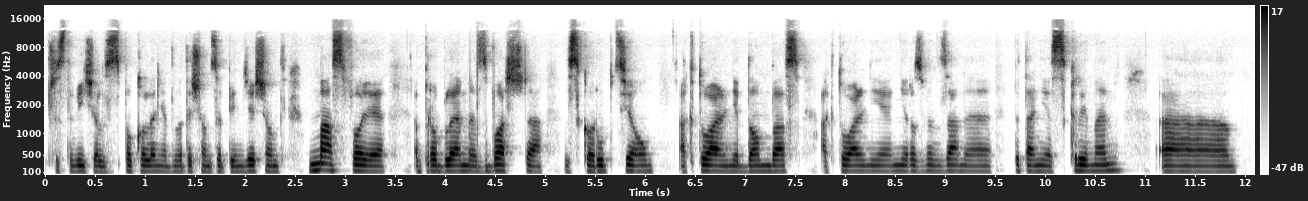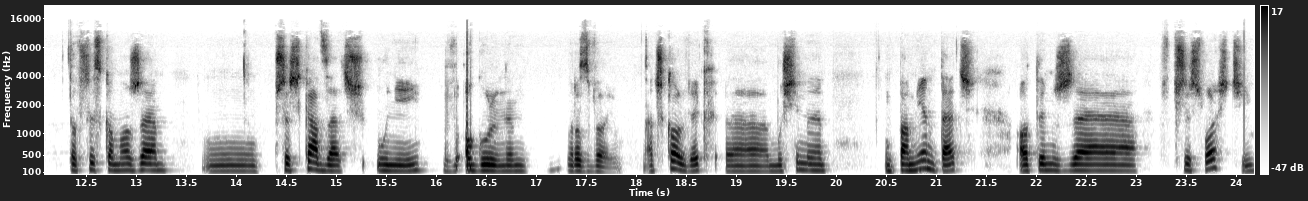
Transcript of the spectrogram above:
przedstawiciel z pokolenia 2050, ma swoje problemy, zwłaszcza z korupcją. Aktualnie Donbas, aktualnie nierozwiązane pytanie z Krymem. To wszystko może mm, przeszkadzać Unii w ogólnym rozwoju. Aczkolwiek musimy pamiętać o tym, że w przyszłości,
